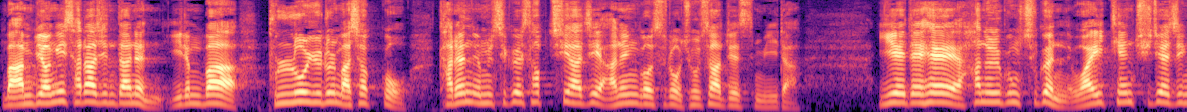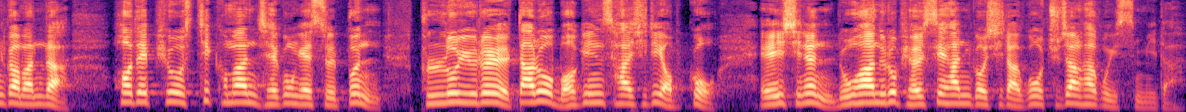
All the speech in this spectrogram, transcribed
만병이 사라진다는 이른바 불로유를 마셨고 다른 음식을 섭취하지 않은 것으로 조사됐습니다. 이에 대해 한울궁 측은 YTN 취재진과 만나 허 대표 스티커만 제공했을 뿐 불로유를 따로 먹인 사실이 없고 A씨는 노안으로 별세한 것이라고 주장하고 있습니다.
